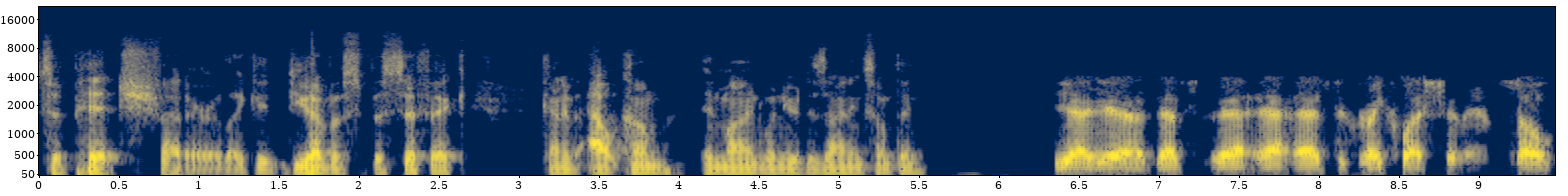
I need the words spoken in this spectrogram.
to pitch better. Like, do you have a specific kind of outcome in mind when you're designing something? Yeah, yeah, that's that, that's a great question. And so,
